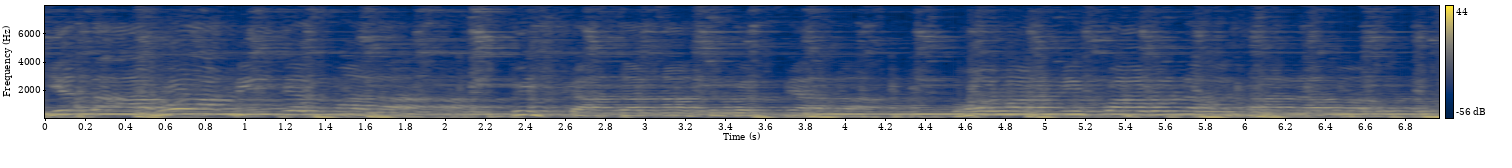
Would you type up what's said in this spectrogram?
येता आहो आम्ही जन्माला दुष्टाचा नाश प्याला भोला पावन वसाला पावन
